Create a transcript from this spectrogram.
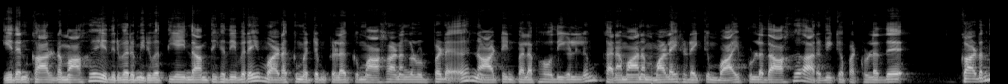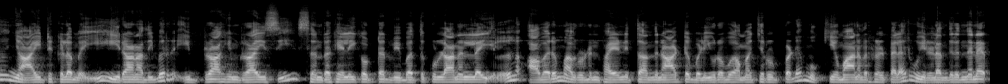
இதன் காரணமாக எதிர்வரும் இருபத்தி ஐந்தாம் திகதி வரை வடக்கு மற்றும் கிழக்கு மாகாணங்கள் உட்பட நாட்டின் பல பகுதிகளிலும் கனமான மழை கிடைக்கும் வாய்ப்புள்ளதாக அறிவிக்கப்பட்டுள்ளது. கடந்த ஞாயிற்றுக்கிழமை ஈரான் அதிபர் இப்ராஹிம் ராய்சி சென்ற ஹெலிகாப்டர் விபத்துக்குள்ளான நிலையில் அவரும் அவருடன் பயணித்த அந்த நாட்டு வெளியுறவு அமைச்சர் உட்பட முக்கியமானவர்கள் பலர் உயிரிழந்திருந்தனர்.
